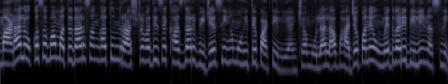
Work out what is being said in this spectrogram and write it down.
माढा लोकसभा मतदारसंघातून राष्ट्रवादीचे खासदार विजयसिंह मोहिते पाटील यांच्या मुलाला भाजपने उमेदवारी दिली नसली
